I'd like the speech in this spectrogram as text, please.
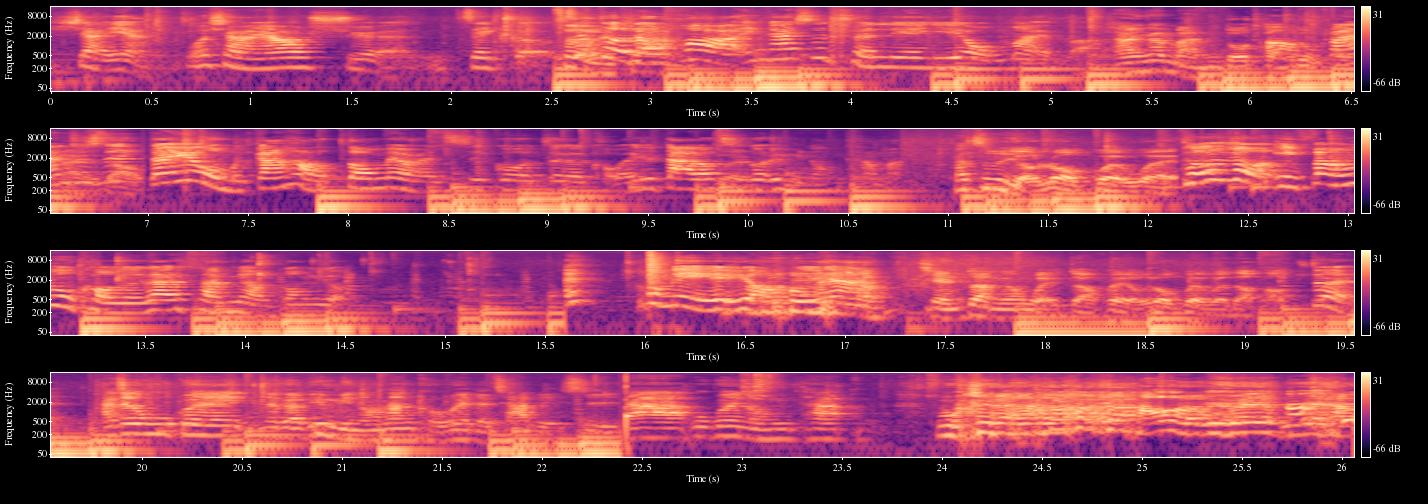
下一样，我想要选这个。这这个的话，应该是全联也有卖吧。它应该蛮多通哦路反正就是但因为我们刚好都没有人吃过这个口味，就大家都吃过玉米浓汤嘛。它是不是有肉桂味？可是这种一放入口的，大概三秒钟有。哎，后面也有，等一下。前段跟尾段会有肉桂味道跑出来。对，它跟乌龟那个玉米浓汤口味的差别是，它乌龟浓汤，乌龟好恶乌龟乌龟汤，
